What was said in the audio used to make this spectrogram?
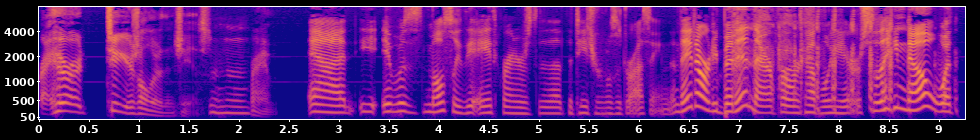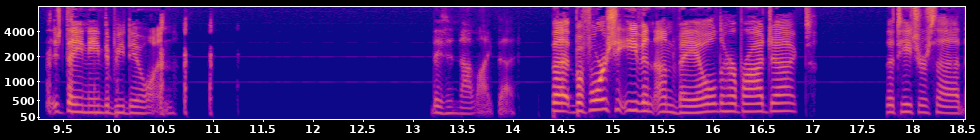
right. Who are 2 years older than she is. hmm Right. And it was mostly the eighth graders that the teacher was addressing. And they'd already been in there for a couple of years. So they know what they need to be doing. They did not like that. But before she even unveiled her project, the teacher said,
